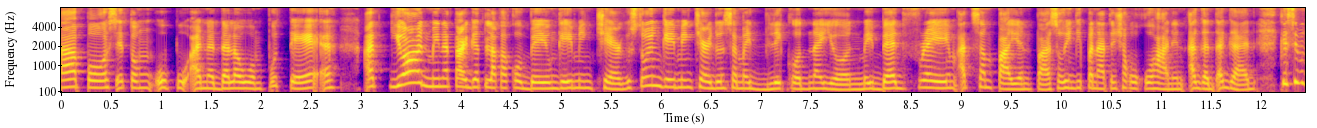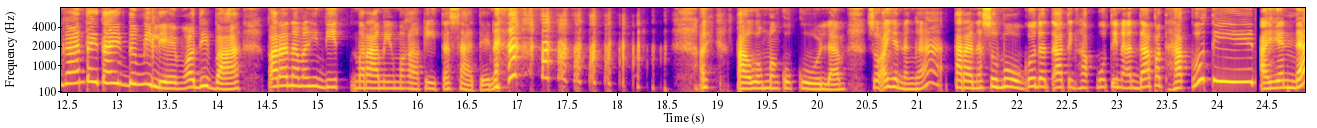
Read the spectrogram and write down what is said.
tapos itong upuan na dalawang puti. eh, At yon may na-target lock ako be, yung gaming chair. Gusto ko yung gaming chair dun sa may likod na yon May bed frame at sampayan pa. So, hindi pa natin siya kukuhanin agad-agad. Kasi mag-aantay tayong dumilim. O, di ba Para naman hindi maraming makakita sa atin. Ay, tawang mangkukulam. So, ayan na nga. Tara na sumugod at ating hakutin na dapat hakutin. Ayan na,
